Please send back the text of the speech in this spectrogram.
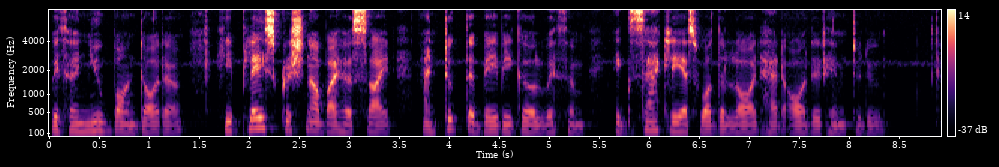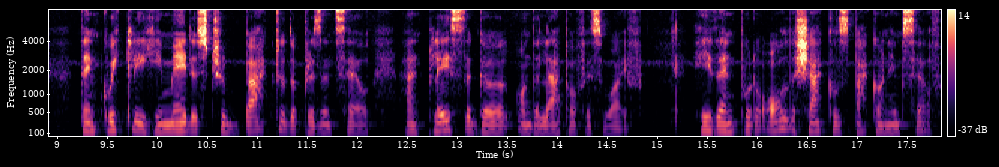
with her newborn daughter, he placed Krishna by her side and took the baby girl with him, exactly as what the Lord had ordered him to do. Then quickly he made a trip back to the prison cell and placed the girl on the lap of his wife. He then put all the shackles back on himself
